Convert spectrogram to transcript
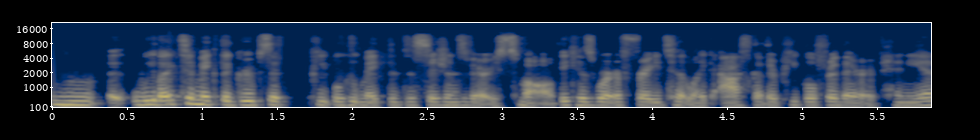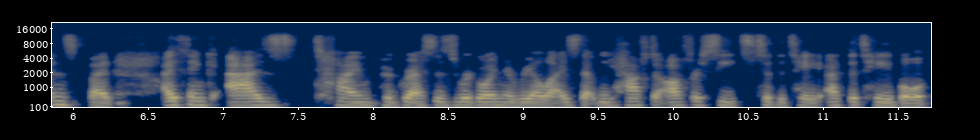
Uh, we like to make the groups of people who make the decisions very small because we're afraid to like ask other people for their opinions but i think as time progresses we're going to realize that we have to offer seats to the ta- at the table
